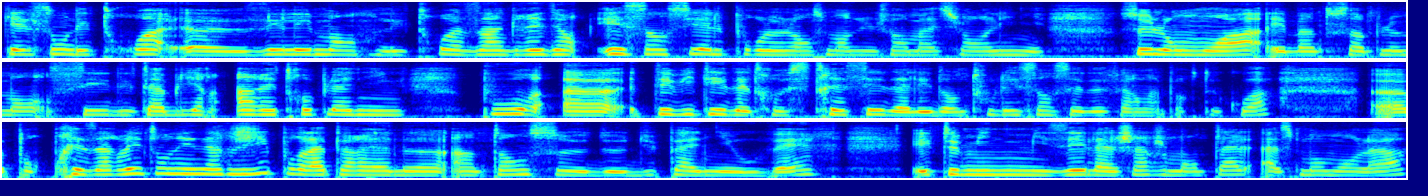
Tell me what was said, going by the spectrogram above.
quels sont les trois euh, éléments, les trois ingrédients essentiels pour le lancement d'une formation en ligne? Selon moi, et eh ben tout simplement, c'est d'établir un rétro-planning pour euh, t'éviter d'être stressé, d'aller dans tous les sens et de faire n'importe quoi, euh, pour préserver ton énergie pour la période intense de, du panier ouvert et te minimiser la charge mentale à ce moment-là.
